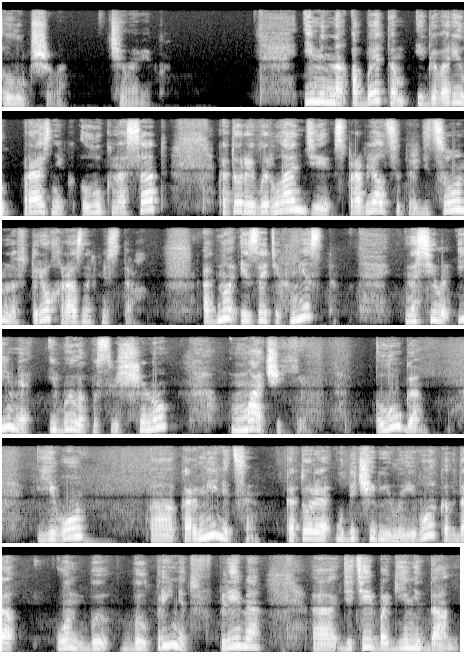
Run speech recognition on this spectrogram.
лучшего человека. Именно об этом и говорил праздник Лук-Насад, который в Ирландии справлялся традиционно в трех разных местах. Одно из этих мест носило имя и было посвящено мачехе Луга, его а, кормилице, которая удочерила его, когда он был, был принят в племя а, детей богини Дан.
